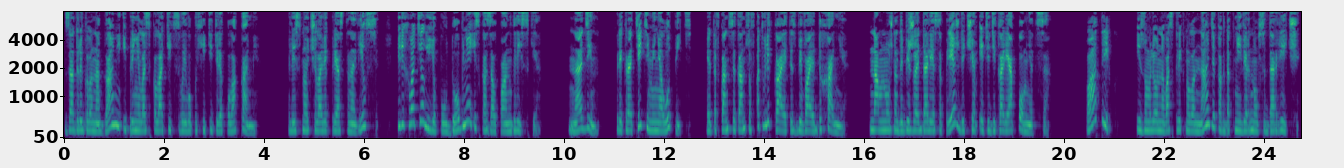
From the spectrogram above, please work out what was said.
задрыгала ногами и принялась колотить своего похитителя кулаками. Лесной человек приостановился, перехватил ее поудобнее и сказал по-английски. «Надин, прекратите меня лупить. Это, в конце концов, отвлекает и сбивает дыхание. Нам нужно добежать до леса прежде, чем эти дикари опомнятся». «Патрик!» – изумленно воскликнула Надя, когда к ней вернулся дар речи.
